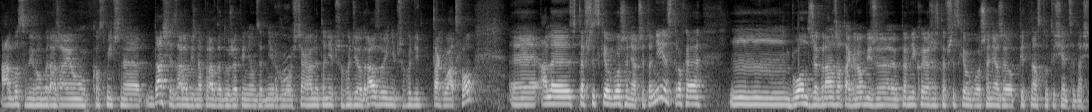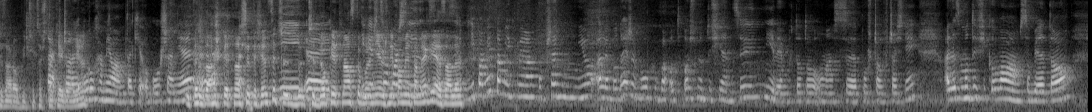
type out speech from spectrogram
albo sobie wyobrażają kosmiczne, da się zarobić naprawdę duże pieniądze w nieruchomościach, ale to nie przychodzi od razu i nie przychodzi tak łatwo. E, ale te wszystkie ogłoszenia, czy to nie jest trochę mm, błąd, że branża tak robi, że pewnie kojarzysz te wszystkie ogłoszenia, że od 15 tysięcy da się zarobić, czy coś tak, takiego, nie? uruchamiałam takie ogłoszenie. I też dasz 15 tysięcy, czy, czy do 15, bo nie, już nie pamiętam jak jest, ale... Nie pamiętam jak miałam poprzednio, ale bodajże było chyba od 8 tysięcy, nie wiem kto to u nas e, puszczał wcześniej, ale zmodyfikowałam sobie to, E,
